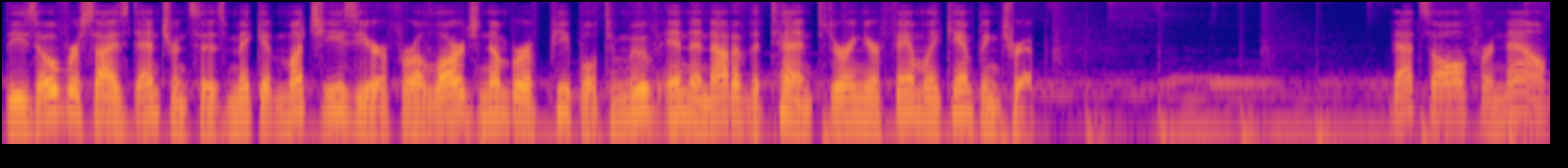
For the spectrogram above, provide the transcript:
These oversized entrances make it much easier for a large number of people to move in and out of the tent during your family camping trip. That's all for now.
